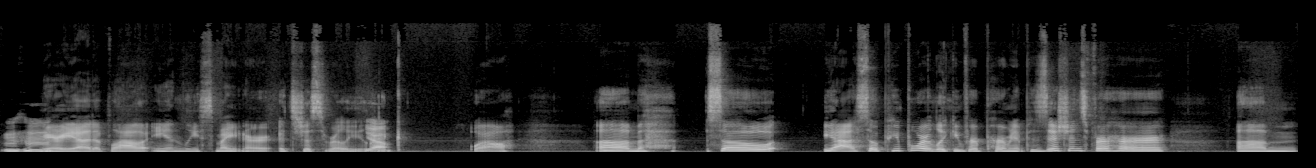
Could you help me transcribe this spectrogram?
Marietta Blau and Lise Meitner. It's just really Yeah. like, wow. Um, so yeah, so people are looking for permanent positions for her. Um,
